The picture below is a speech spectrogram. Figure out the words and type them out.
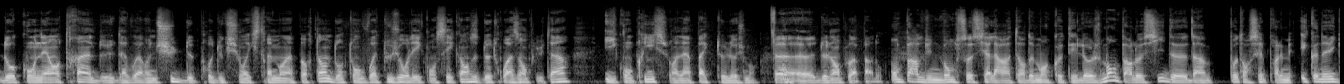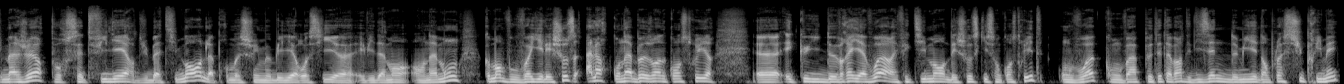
Donc on est en train d'avoir une chute de production extrêmement importante dont on voit toujours les conséquences deux trois ans plus tard y compris sur l'impact logement euh, de l'emploi. Pardon. On parle d'une bombe sociale à retardement côté logement. On parle aussi d'un potentiel problème économique majeur pour cette filière du bâtiment, de la promotion immobilière aussi évidemment en amont. Comment vous voyez les choses alors qu'on a besoin de construire euh, et qu'il devrait y avoir effectivement des choses qui sont construites? On voit qu'on va peut-être avoir des dizaines de milliers d'emplois supprimés.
